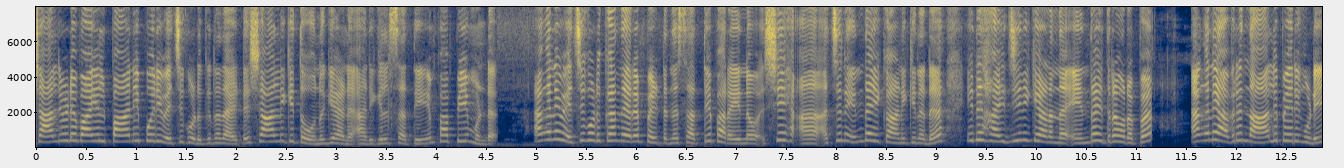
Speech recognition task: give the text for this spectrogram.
ശാലിനിയുടെ വായിൽ പാനിപൂരി വെച്ച് കൊടുക്കുന്നതായിട്ട് ശാലിനിക്ക് തോന്നുകയാണ്. അരികിൽ സത്യയും പപ്പിയും ഉണ്ട്. അങ്ങനെ വെച്ച് കൊടുക്കാൻ നേരം പെട്ടെന്ന് സത്യ പറയുന്നു ഷേ അച്ഛൻ എന്തായി കാണിക്കുന്നത്? ഇത് ഹൈജീനിക് ആണെന്ന് എന്താ ഇത്ര ഉറപ്പ്? അങ്ങനെ അവർ നാല് പേരും കൂടി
